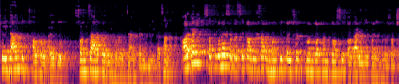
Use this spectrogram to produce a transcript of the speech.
सैद्धान्तिक छलफल भएको सञ्चारकर्मीहरूलाई जानकारी दिएका छन्। अर्का सचिवालय सदस्यका अनुसार मन्त्री परिषद पुनर्गठन दसैँ अगाडि नै पनि हुन सक्छ।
